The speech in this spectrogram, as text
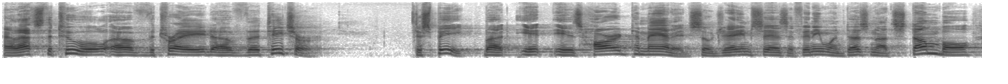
Now, that's the tool of the trade of the teacher to speak, but it is hard to manage. So, James says if anyone does not stumble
